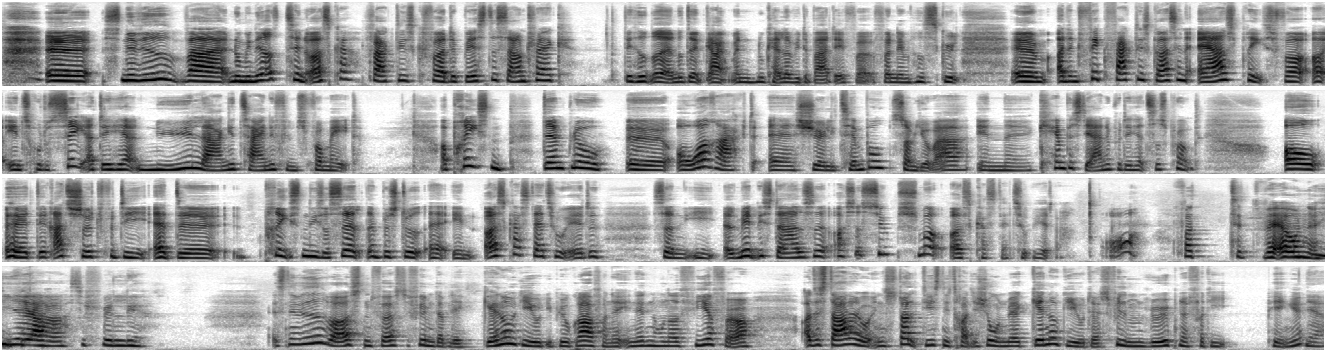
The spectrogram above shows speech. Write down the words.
Øh, Snehvide var nomineret til en Oscar, faktisk, for det bedste soundtrack. Det hed noget andet dengang, men nu kalder vi det bare det for, for nemheds skyld. Øhm, og den fik faktisk også en ærespris for at introducere det her nye, lange tegnefilmsformat. Og prisen, den blev øh, overragt af Shirley Temple, som jo var en øh, kæmpe stjerne på det her tidspunkt. Og øh, det er ret sødt, fordi at øh, prisen i sig selv, den bestod af en Oscar-statuette, sådan i almindelig størrelse, og så syv små Oscar-statuetter. Åh, For til dværgene. ja, selvfølgelig. Snehvide var også den første film, der blev genudgivet i biograferne i 1944, og det starter jo en stolt Disney-tradition med at genudgive deres film løbende, fordi penge. Ja.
